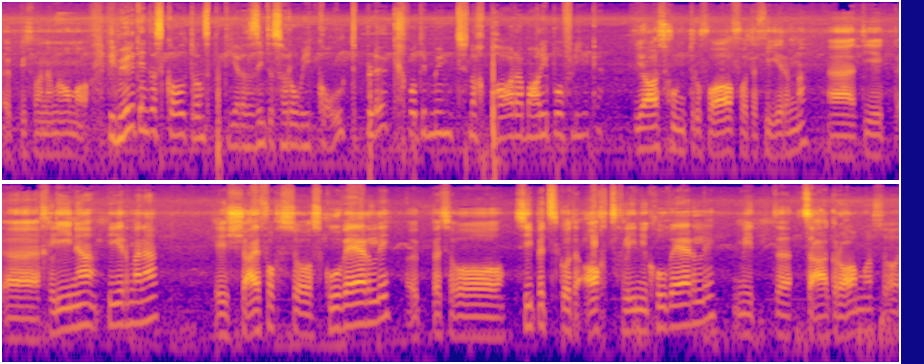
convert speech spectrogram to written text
etwas, was man macht. Wie müssen denn das Gold transportieren? Also sind das rohe Goldblöcke, die nach Paramaribo fliegen Ja, es kommt darauf an von den Firmen. Äh, die äh, kleinen Firmen ist einfach so ein Kuvert, etwa so 70 oder 80 kleine Kuvert mit äh, 10 Gramm oder so.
